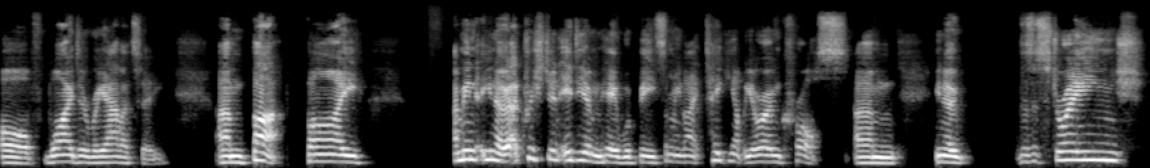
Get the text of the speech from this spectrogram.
of wider reality. Um, but by I mean, you know, a Christian idiom here would be something like taking up your own cross. Um, you know, there's a strange,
